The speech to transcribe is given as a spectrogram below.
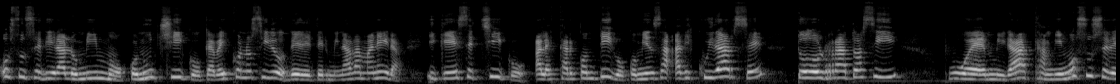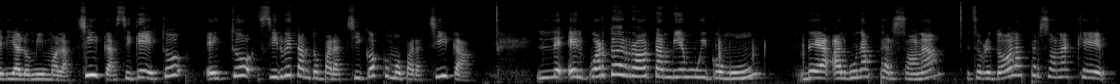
os sucediera lo mismo con un chico que habéis conocido de determinada manera y que ese chico al estar contigo comienza a descuidarse todo el rato así, pues mirad, también os sucedería lo mismo a las chicas. Así que esto, esto sirve tanto para chicos como para chicas. Le, el cuarto error también muy común de algunas personas sobre todo las personas que,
